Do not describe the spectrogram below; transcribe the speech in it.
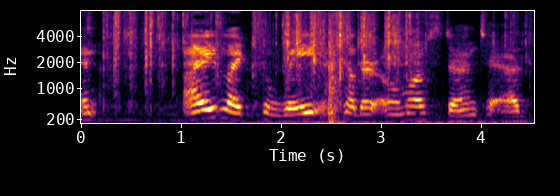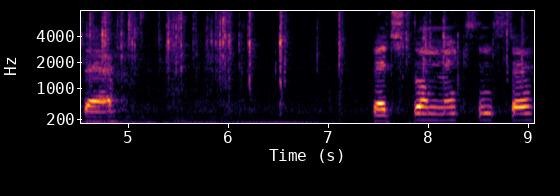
And I like to wait until they're almost done to add the vegetable mix and stuff.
